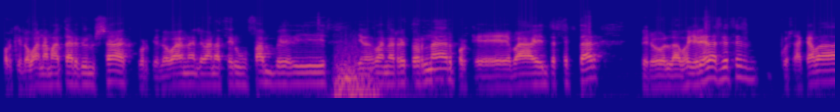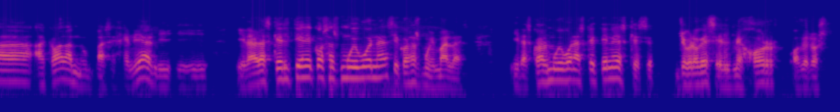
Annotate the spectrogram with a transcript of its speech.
porque lo van a matar de un sack, porque lo van a, le van a hacer un fumble y, nos van a retornar, porque va a interceptar, pero la mayoría de las veces pues acaba, acaba dando un pase genial y la verdad es que él tiene cosas muy buenas y cosas muy malas. Y las cosas muy buenas que tiene es que yo creo que es el mejor o de los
